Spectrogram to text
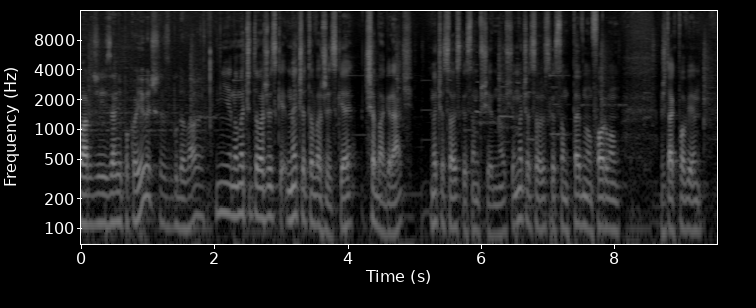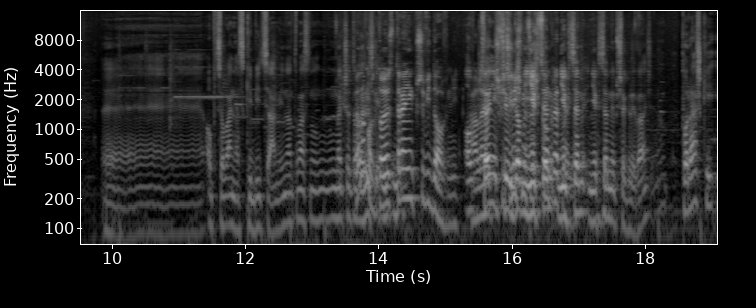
bardziej zaniepokoiły, czy zbudowały? Nie, no mecze towarzyskie, mecze towarzyskie trzeba grać. Mecze towarzyskie są przyjemnością. Mecze towarzyskie są pewną formą, że tak powiem, e, obcowania z kibicami. Natomiast no, mecze towarzyskie... że to jest trening przy widowni, O, ale trening przy widowni, nie chcemy, nie, chcemy, nie chcemy przegrywać. Porażki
